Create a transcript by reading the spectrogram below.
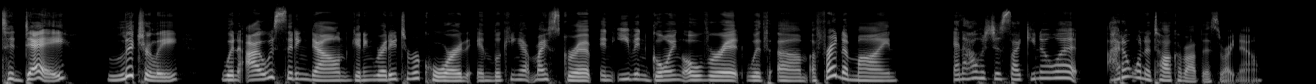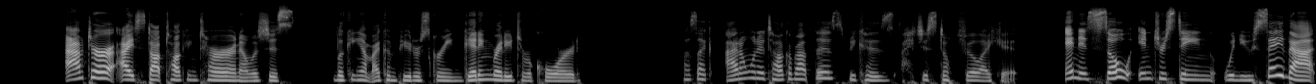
today, literally, when I was sitting down, getting ready to record and looking at my script and even going over it with um, a friend of mine. And I was just like, you know what? I don't want to talk about this right now after I stopped talking to her and I was just looking at my computer screen, getting ready to record, I was like, I don't want to talk about this because I just don't feel like it. And it's so interesting when you say that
